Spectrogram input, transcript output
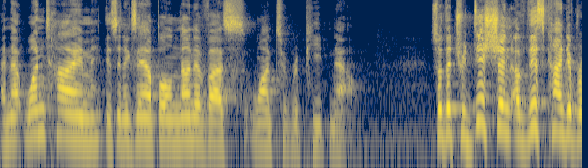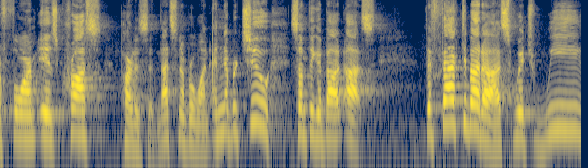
And that one time is an example none of us want to repeat now. So the tradition of this kind of reform is cross-partisan. That's number one. And number two, something about us. The fact about us, which we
